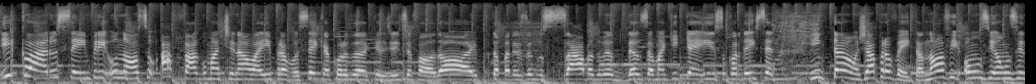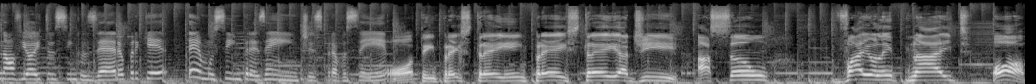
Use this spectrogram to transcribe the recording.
E claro, sempre o nosso afago matinal aí pra você que acordou daquele jeito, você fala, ai, tá parecendo sábado, meu Deus do céu, mas o que, que é isso? Acordei cedo. Então, já aproveita, 911-9850, porque temos sim presentes pra você. Ó, tem pré-estreia, hein? Pré-estreia de ação Violent Night. Ó,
